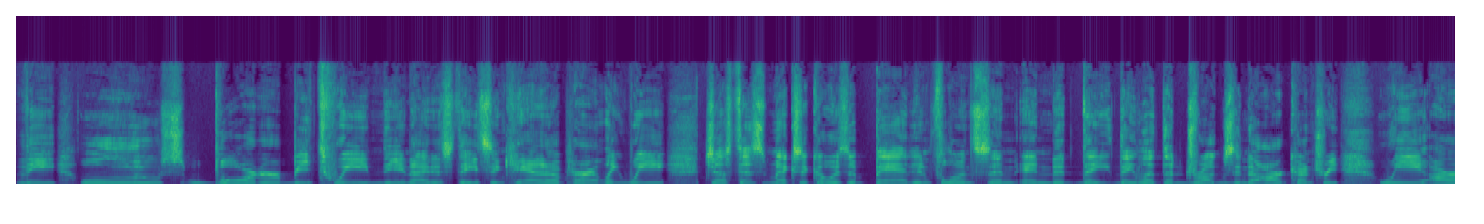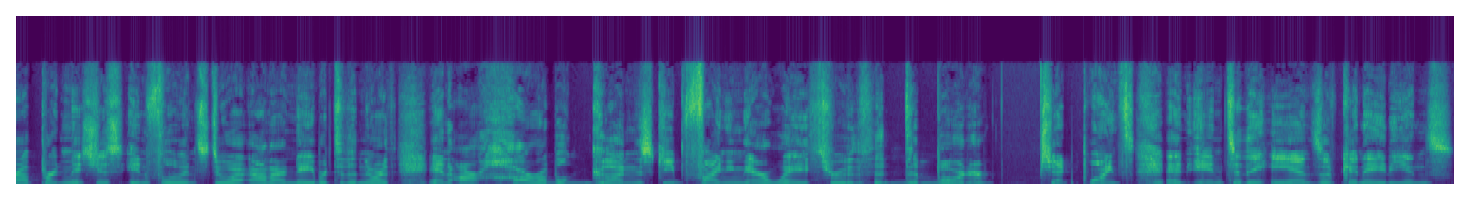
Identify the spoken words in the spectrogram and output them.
the loose border between the United States and Canada. Apparently, we just as Mexico is a bad influence and and they they let the drugs into our country, we are a pernicious influence to our, on our neighbor to the north, and our horrible guns keep finding their way through the, the border checkpoints and into the hands of Canadians.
